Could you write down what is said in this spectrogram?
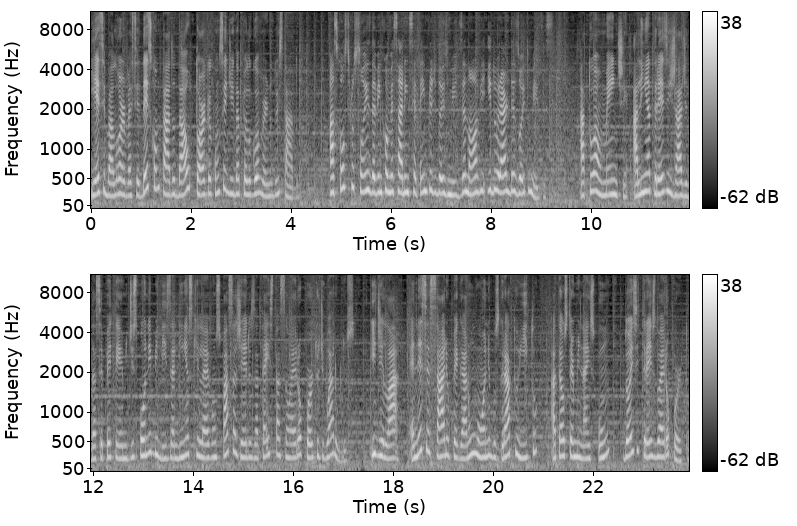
E esse valor vai ser descontado da outorga concedida pelo governo do estado. As construções devem começar em setembro de 2019 e durar 18 meses. Atualmente, a linha 13 Jade da CPTM disponibiliza linhas que levam os passageiros até a estação aeroporto de Guarulhos. E de lá, é necessário pegar um ônibus gratuito até os terminais 1, 2 e 3 do aeroporto.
